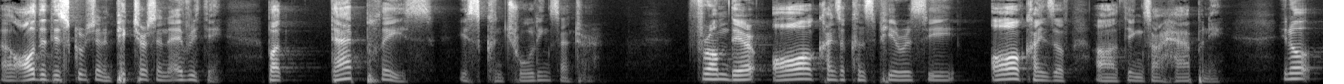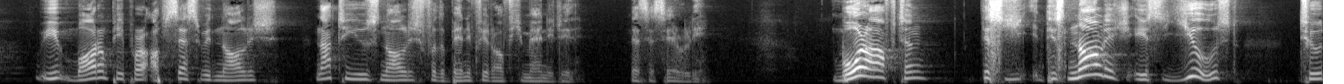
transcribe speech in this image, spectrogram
uh, all the description and pictures and everything. But that place is controlling center from there, all kinds of conspiracy, all kinds of uh, things are happening. You know, we modern people are obsessed with knowledge, not to use knowledge for the benefit of humanity necessarily. More often, this, this knowledge is used to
